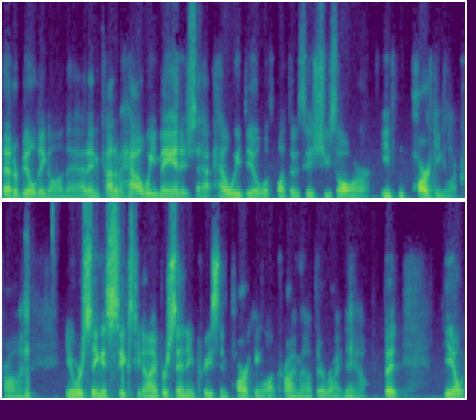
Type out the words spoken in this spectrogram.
that are building on that and kind of how we manage that, how we deal with what those issues are, even parking lot crime. You know, we're seeing a 69% increase in parking lot crime out there right now. But, you know,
